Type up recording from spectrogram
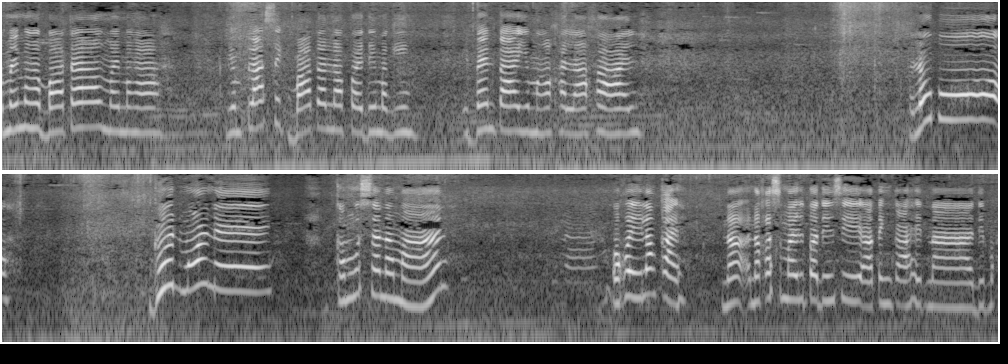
So may mga bottle, may mga yung plastic bottle na pwede maging ibenta yung mga kalakal. Hello po! Good morning! Kamusta naman? Okay lang kay. Na, nakasmile pa din si ating kahit na, di ba?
